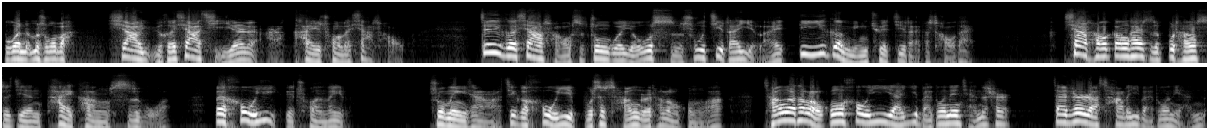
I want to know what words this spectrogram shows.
不管怎么说吧，夏禹和夏启爷俩开创了夏朝。这个夏朝是中国有史书记载以来第一个明确记载的朝代。夏朝刚开始不长时间，太康失国，被后羿给篡位了。说明一下啊，这个后羿不是嫦娥她老公啊，嫦娥她老公后羿啊，一百多年前的事儿，在这儿啊差了一百多年呢。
